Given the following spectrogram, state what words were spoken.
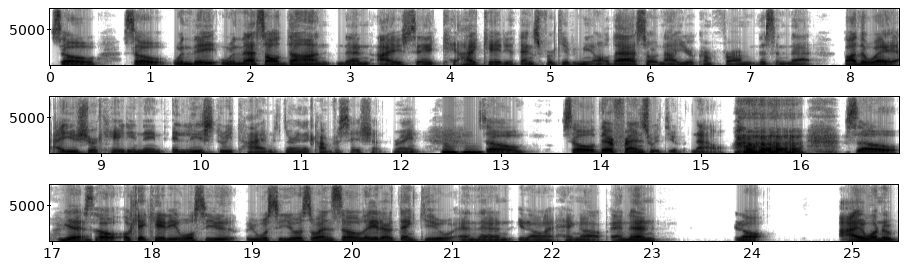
So so when they when that's all done, then I say, "Hi, Katie. Thanks for giving me all that. So now you're confirmed this and that." By the way, I use your Katie name at least three times during the conversation, right? Mhm. So so they're friends with you now. so Yeah. so okay, Katie, we'll see you. We'll see you so and so later. Thank you, and then you know hang up, and then you know I want to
